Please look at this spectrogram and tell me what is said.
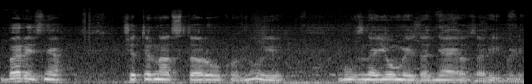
березня 2014 року. Ну і був знайомий до дня його загибелі.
